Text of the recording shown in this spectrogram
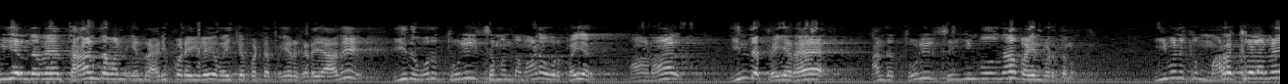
உயர்ந்தவன் தாழ்ந்தவன் என்ற அடிப்படையிலே வைக்கப்பட்ட பெயர் கிடையாது. இது ஒரு தொழில் சம்பந்தமான ஒரு பெயர். ஆனால் இந்த பெயரை அந்த தொழில் செய்யும் போதுதான் பயன்படுத்தணும். இவனுக்கு மரக்கிழமை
